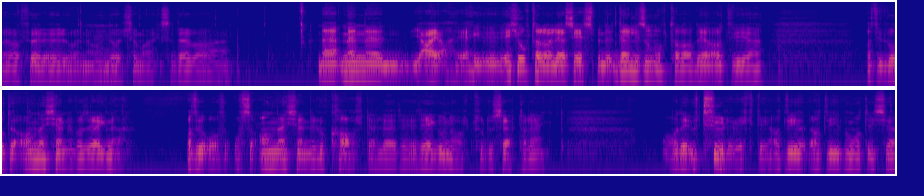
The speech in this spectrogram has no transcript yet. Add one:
det var før euroen og Deutsche Mark. Så det var Nei, men eh, ja ja. Jeg er ikke opptatt av å lese is, men det, det er litt sånn opptatt av det at vi eh, at vi både anerkjenner våre egne. At vi også anerkjenner lokalt eller regionalt produsert talent. Og det er utrolig viktig at vi, at vi på en måte ikke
